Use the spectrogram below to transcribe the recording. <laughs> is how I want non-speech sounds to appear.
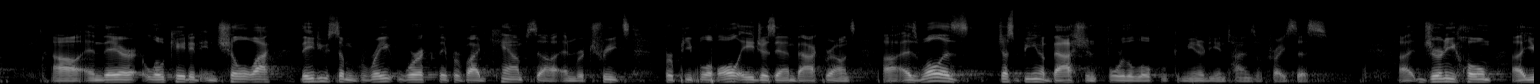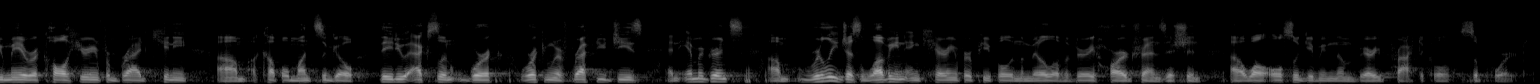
uh, and they're located in Chilliwack. They do some great work. They provide camps uh, and retreats for people of all ages and backgrounds, uh, as well as just being a bastion for the local community in times of crisis. Uh, Journey Home, uh, you may recall hearing from Brad Kinney um, a couple months ago. They do excellent work working with refugees and immigrants, um, really just loving and caring for people in the middle of a very hard transition uh, while also giving them very practical support.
